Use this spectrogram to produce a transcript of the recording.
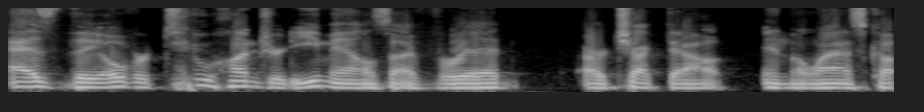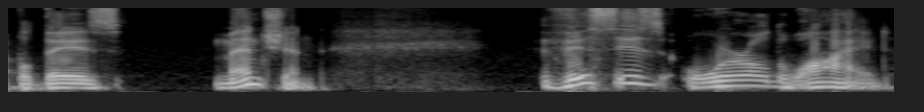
as the over 200 emails I've read or checked out in the last couple days mention, this is worldwide.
